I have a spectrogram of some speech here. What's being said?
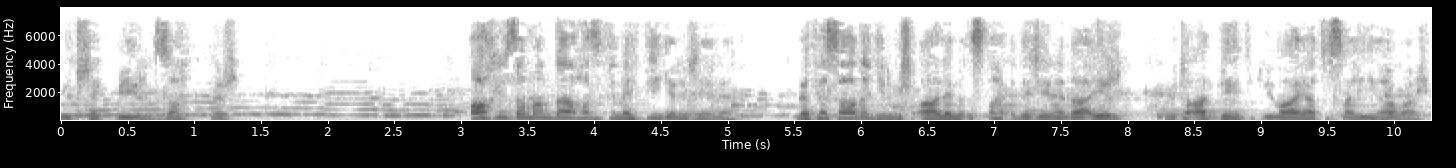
yüksek bir zattır. Ahir zamanda Hazreti Mehdi geleceğine ve fesada girmiş alemi ıslah edeceğine dair müteaddit rivayat-ı sahiha var.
